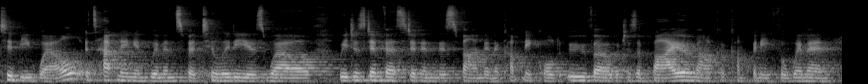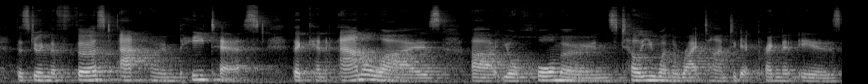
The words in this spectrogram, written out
to be well. It's happening in women's fertility as well. We just invested in this fund in a company called Oova, which is a biomarker company for women that's doing the first at home P test that can analyze uh, your hormones, tell you when the right time to get pregnant is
